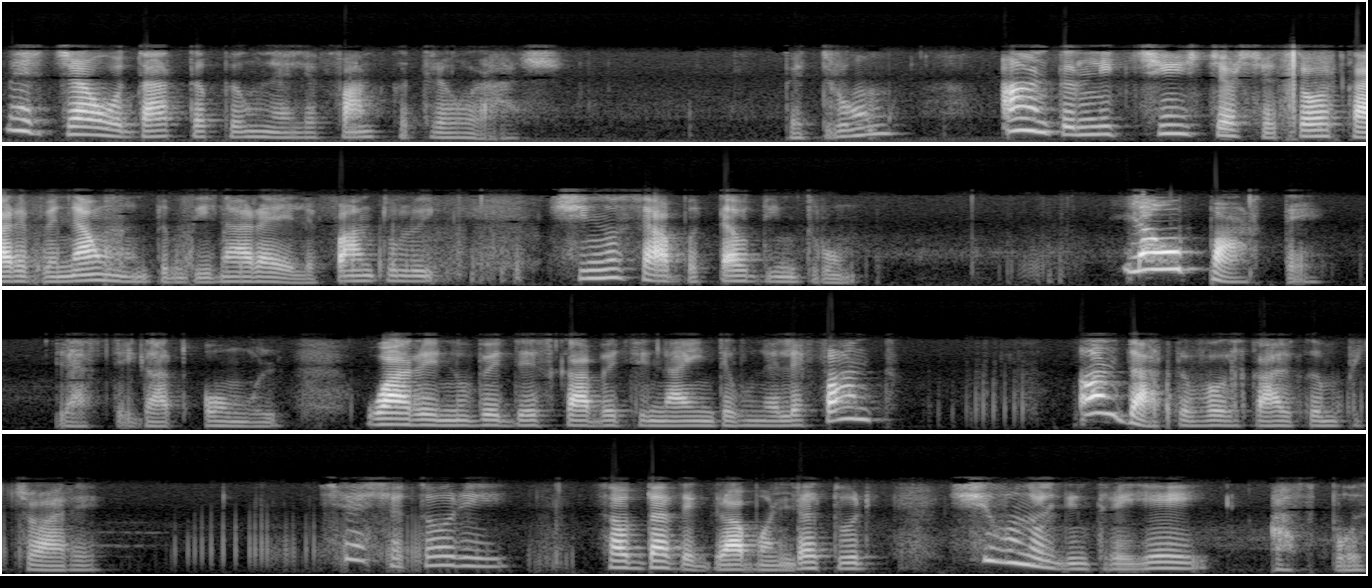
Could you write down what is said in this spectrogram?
mergea odată pe un elefant către oraș. Pe drum a întâlnit cinci cerșetori care veneau în întâmpinarea elefantului și nu se abăteau din drum. La o parte, le-a strigat omul. Oare nu vedeți că aveți înainte un elefant? Îndată vă-l calcă în picioare. Cerșătorii s-au dat de grabă în lături și unul dintre ei a spus.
